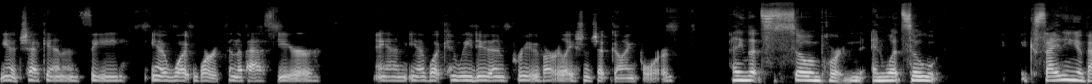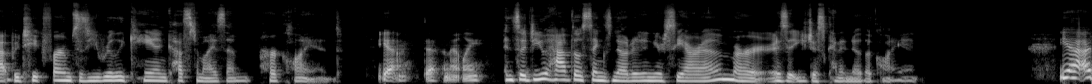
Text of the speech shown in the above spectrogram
you know, check in and see, you know, what worked in the past year and, you know, what can we do to improve our relationship going forward. I think that's so important. And what's so exciting about boutique firms is you really can customize them per client. Yeah, definitely. And so do you have those things noted in your CRM or is it you just kind of know the client? Yeah,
